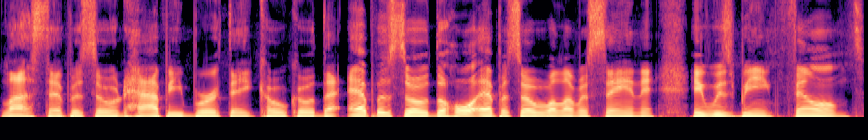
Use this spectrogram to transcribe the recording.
Last episode, happy birthday, Coco. The episode, the whole episode, while I was saying it, it was being filmed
